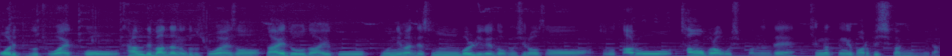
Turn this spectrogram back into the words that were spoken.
어릴 때도 좋아했고 사람들 만나는 것도 좋아해서 나이도 나이고 부모님한테 손 벌리기 너무 싫어서 저도 따로 창업을 하고 싶었는데 생각된 게 바로 PC방입니다.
